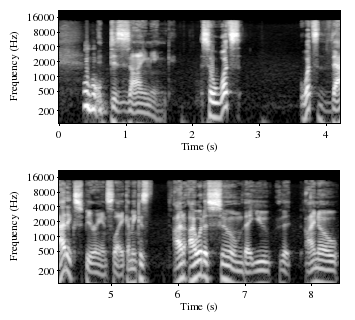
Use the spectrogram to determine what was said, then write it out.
mm-hmm. designing. So what's what's that experience like? I mean, because I, I would assume that you that I know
